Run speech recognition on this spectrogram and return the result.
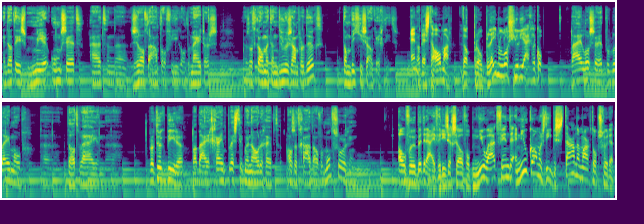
En dat is meer omzet uit eenzelfde aantal vierkante meters. Als dat kan met een duurzaam product, dan bied je ze ook echt iets. En Dat- beste Almar, welk probleem lossen jullie eigenlijk op? Wij lossen het probleem op eh, dat wij een eh, product bieden waarbij je geen plastic meer nodig hebt als het gaat over mondverzorging. Over bedrijven die zichzelf opnieuw uitvinden en nieuwkomers die bestaande markten opschudden.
